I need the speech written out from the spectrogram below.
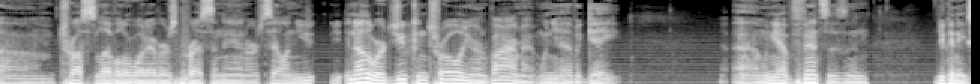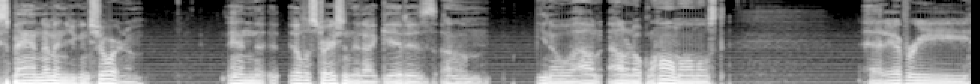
um, trust level or whatever is pressing in or telling you. In other words, you control your environment when you have a gate. Uh, when you have fences, and you can expand them and you can shorten them. And the illustration that I get is, um, you know, out out in Oklahoma, almost at every,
